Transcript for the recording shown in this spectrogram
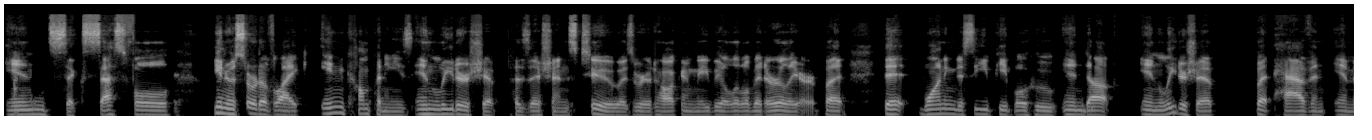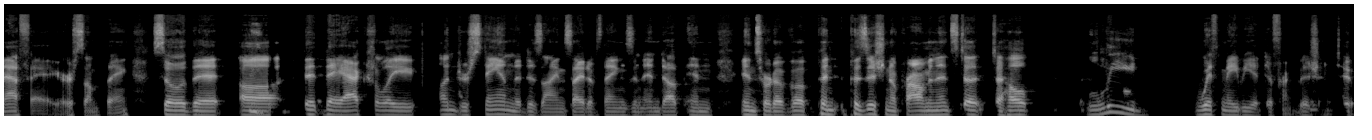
in successful, you know, sort of like in companies, in leadership positions too, as we were talking maybe a little bit earlier, but that wanting to see people who end up in leadership but have an MFA or something so that uh that they actually understand the design side of things and end up in in sort of a position of prominence to to help lead with maybe a different vision too.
